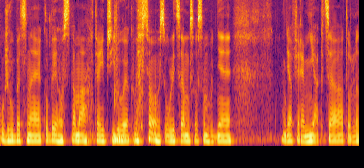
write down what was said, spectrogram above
Už vůbec ne jakoby hostama, který přijdou jakoby z ulice, musel jsem hodně dělat firmní akce a tohle,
